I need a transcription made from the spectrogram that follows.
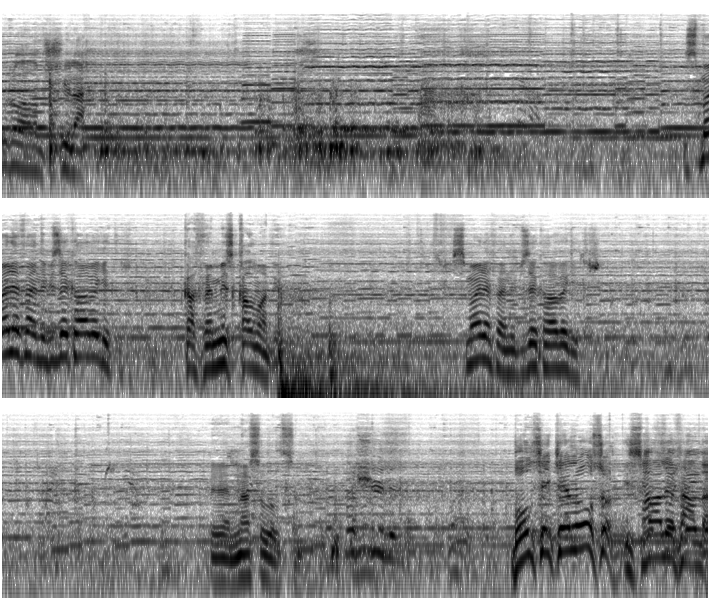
Dur oğlum şöyle. İsmail Efendi bize kahve getir. Kahvemiz kalmadı. İsmail Efendi bize kahve getir. Ee, nasıl olsun? Bol şekerli olsun İsmail Efendi.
